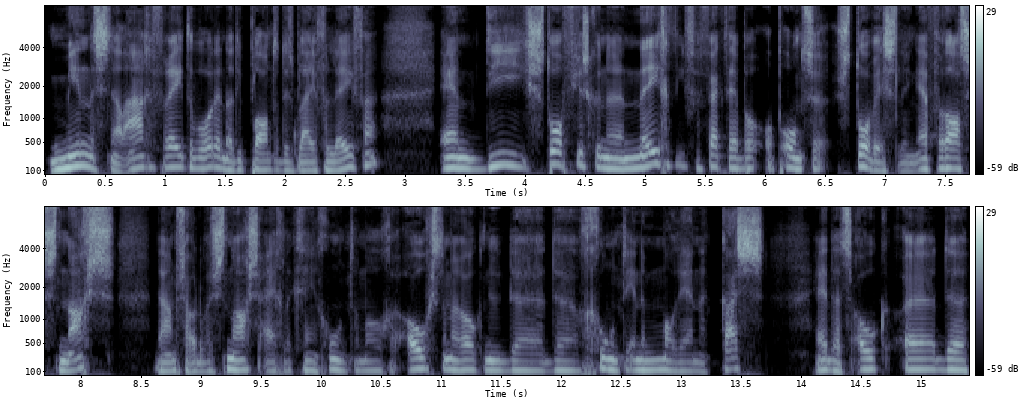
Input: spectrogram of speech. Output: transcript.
minder snel aangevreten worden en dat die planten dus blijven leven. En die stofjes kunnen een negatief effect hebben op onze stofwisseling. En vooral s'nachts, daarom zouden we s'nachts eigenlijk geen groenten mogen oogsten, maar ook nu de, de groenten in de moderne kas. dat is ook uh, de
